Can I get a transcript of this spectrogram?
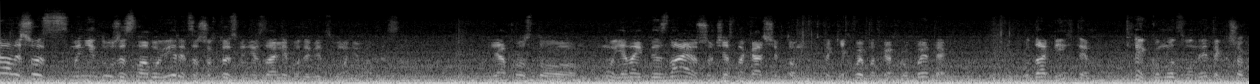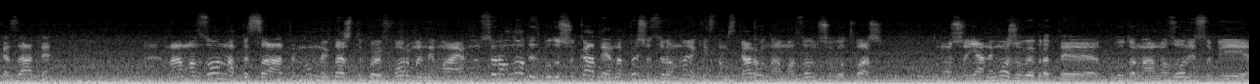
Але щось мені дуже слабо віриться, що хтось мені взагалі буде віддзвонюватися. Я просто, ну я навіть не знаю, що чесно кажучи, в, тому, в таких випадках робити, куди бігти, кому дзвонити, що казати. На Amazon написати, ну в них навіть такої форми немає. Ну все одно десь буду шукати, я напишу все одно якусь там скаргу на Amazon, що от ваш. Тому що я не можу вибрати тут на Амазоні собі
